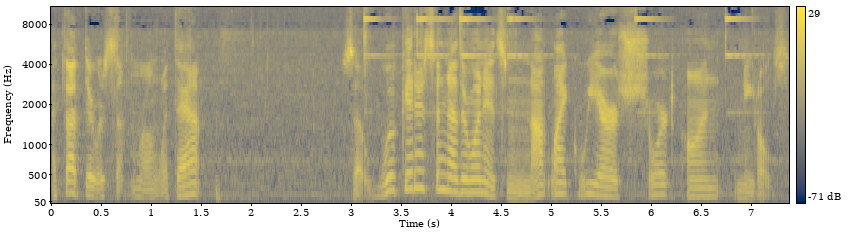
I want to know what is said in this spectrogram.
I thought there was something wrong with that. So we'll get us another one. It's not like we are short on needles.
